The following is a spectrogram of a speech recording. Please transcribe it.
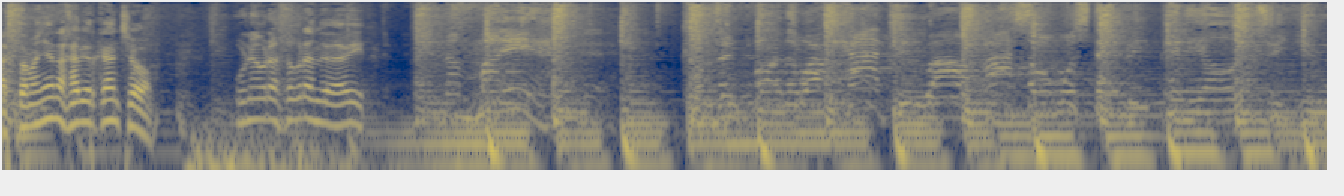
Hasta mañana, Javier Cancho. Un abrazo grande, David. almost every penny on to you.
